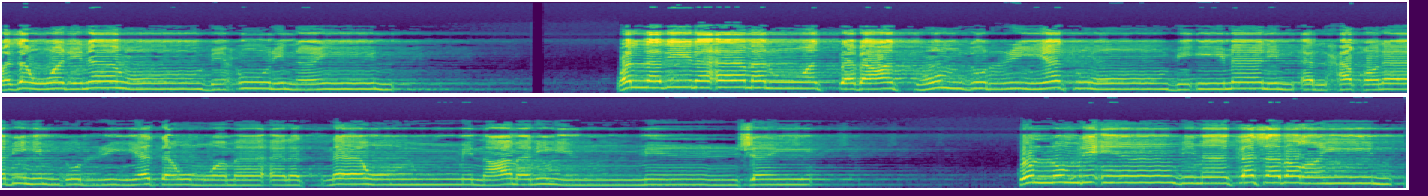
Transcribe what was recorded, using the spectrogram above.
وَزَوَّجْنَاهُم بِحُورٍ عِينٍ. وَالَّذِينَ آمَنُوا وَاتَّبَعَتْهُمْ ذُرِّيَّتُهُم بِإِيمَانٍ أَلْحَقْنَا بِهِمْ ذُرِّيَّتَهُمْ وَمَا أَلَتْنَاهُم مِّنْ عَمَلِهِم مِّن شَيْءٍ ۚ. كُلُّ امْرِئٍ بِمَا كَسَبَ رَهِينٌ.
